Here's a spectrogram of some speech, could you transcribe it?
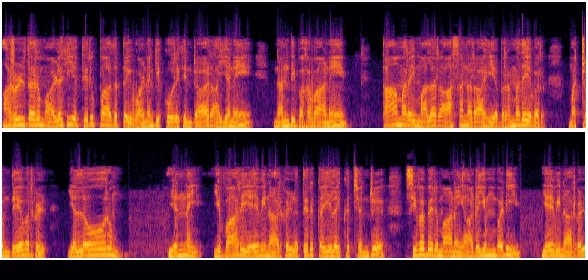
அருள் தரும் அழகிய திருப்பாதத்தை வணங்கி கூறுகின்றார் ஐயனே நந்தி பகவானே! தாமரை மலர் ஆசனராகிய பிரம்மதேவர் மற்றும் தேவர்கள் எல்லோரும் என்னை இவ்வாறு ஏவினார்கள் திருக்கயிலைக்குச் சென்று சிவபெருமானை அடையும்படி ஏவினார்கள்.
